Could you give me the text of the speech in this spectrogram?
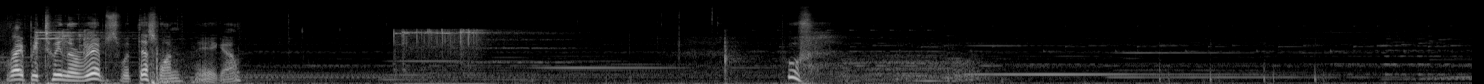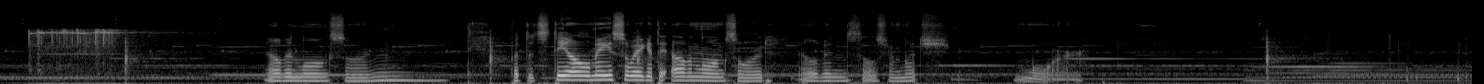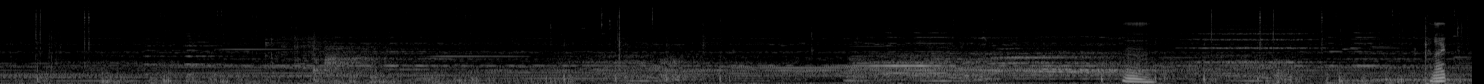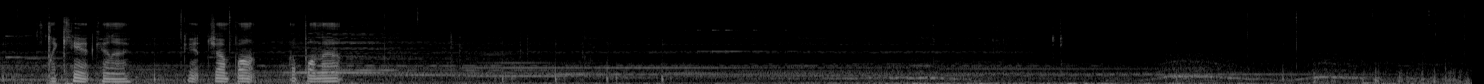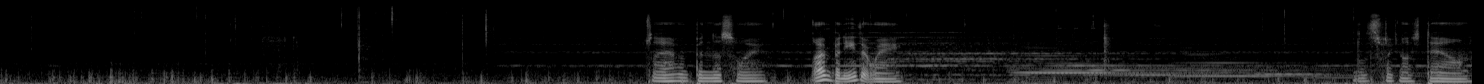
Right between the ribs with this one. There you go. Whew. Elven longsword. Put the steel mace away, get the elven longsword. Elven sells for much more. I? I can't, can I? Can't jump on up on that. So I haven't been this way. I haven't been either way. This way goes down.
